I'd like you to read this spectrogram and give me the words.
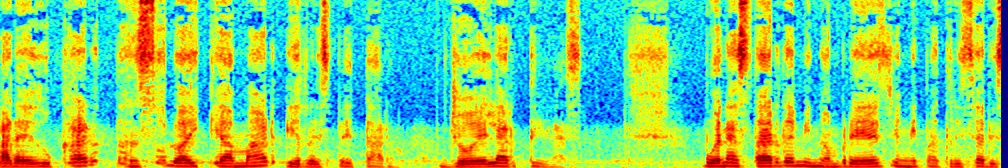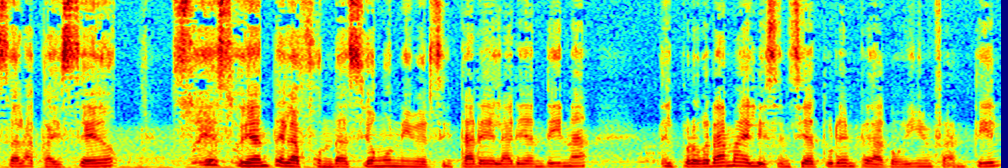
Para educar tan solo hay que amar y respetar. Joel Artigas. Buenas tardes, mi nombre es Jenny Patricia Arizala Caicedo. Soy estudiante de la Fundación Universitaria del Área Andina del programa de licenciatura en Pedagogía Infantil,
